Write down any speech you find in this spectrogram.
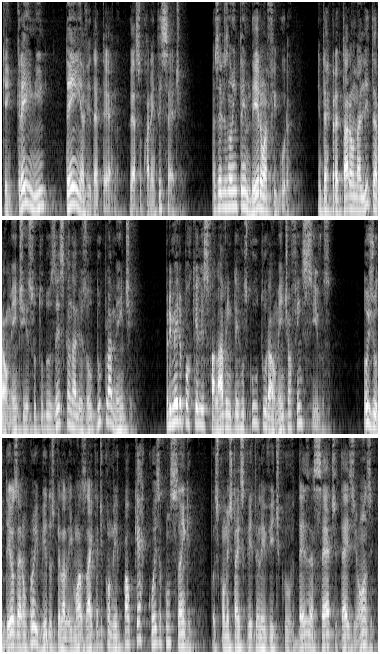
quem crê em mim tem a vida eterna. Verso 47. Mas eles não entenderam a figura. Interpretaram-na literalmente e isso tudo os escandalizou duplamente. Primeiro, porque eles falavam em termos culturalmente ofensivos. Os judeus eram proibidos pela lei mosaica de comer qualquer coisa com sangue, pois, como está escrito em Levítico 17, 10 e 11,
